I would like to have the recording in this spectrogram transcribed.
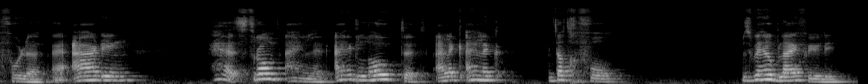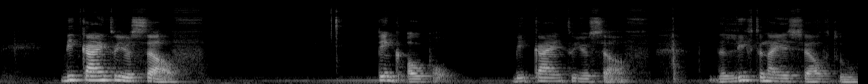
voelen. Aarding. het stroomt eindelijk. Eindelijk loopt het. Eindelijk, eindelijk dat gevoel. Dus ik ben heel blij voor jullie. Be kind to yourself. Pink opal. Be kind to yourself. De liefde naar jezelf toe.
